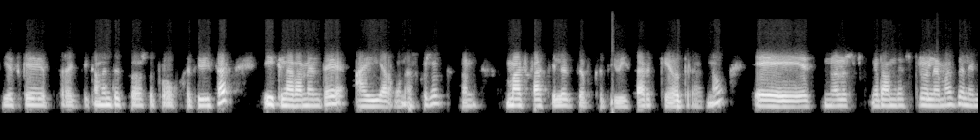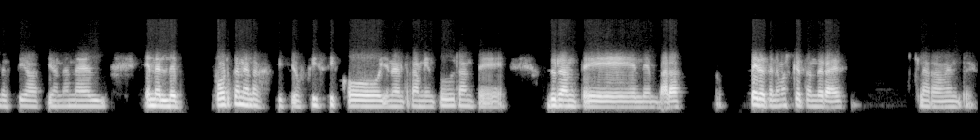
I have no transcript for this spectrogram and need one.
y es que prácticamente todo se puede objetivizar y claramente hay algunas cosas que son más fáciles de objetivizar que otras, ¿no? Eh, es uno de los grandes problemas de la investigación en el, en el deporte, en el ejercicio físico y en el entrenamiento durante, durante el embarazo pero tenemos que atender a eso, claramente.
